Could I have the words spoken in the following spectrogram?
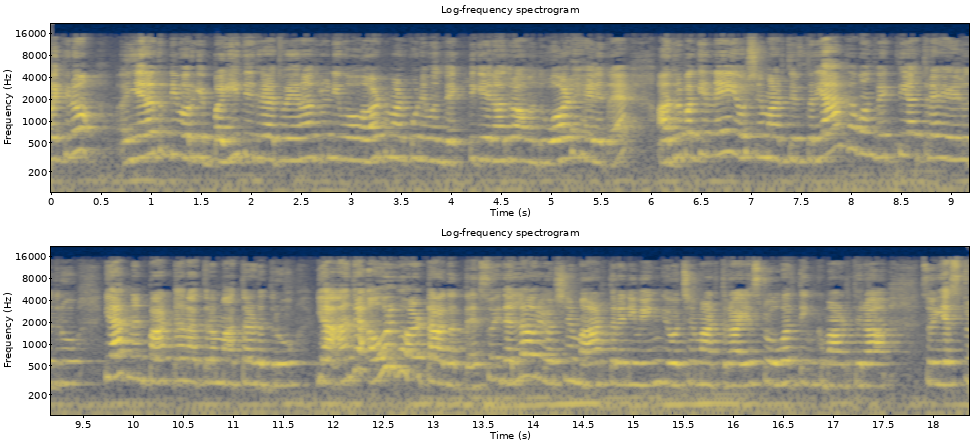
ಲೈಕ್ ಏನೋ ಏನಾದ್ರೂ ನೀವು ಅವ್ರಿಗೆ ಬೈದಿದ್ರೆ ಅಥವಾ ಏನಾದ್ರೂ ನೀವು ಹರ್ಟ್ ಮಾಡ್ಕೊಂಡು ಒಂದು ವ್ಯಕ್ತಿಗೆ ಏನಾದ್ರೂ ಆ ಒಂದು ವರ್ಡ್ ಹೇಳಿದ್ರೆ ಅದ್ರ ಬಗ್ಗೆನೇ ಯೋಚನೆ ಮಾಡ್ತಿರ್ತಾರೆ. ಯಾಕೆ ಒಂದು ವ್ಯಕ್ತಿ ಹತ್ರ ಹೇಳಿದ್ರು? ಯಾಕೆ ನನ್ನ ಪಾರ್ಟ್ನರ್ ಹತ್ರ ಮಾತಾಡಿದ್ರು? ಯಾ ಅಂದ್ರೆ ಅವ್ರಿಗೆ ಹರ್ಟ್ ಆಗುತ್ತೆ. ಸೊ ಇದೆಲ್ಲ ಅವ್ರು ಯೋಚನೆ ಮಾಡ್ತಾರೆ. ನೀವು ಹೆಂಗ್ ಯೋಚನೆ ಮಾಡ್ತೀರಾ? ಎಷ್ಟು ಓವರ್ ಥಿಂಕ್ ಮಾಡ್ತೀರಾ? ಸೊ ಎಷ್ಟು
